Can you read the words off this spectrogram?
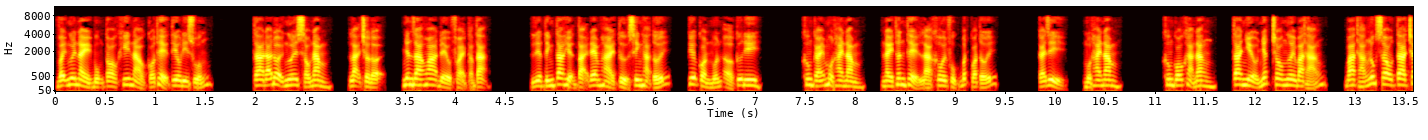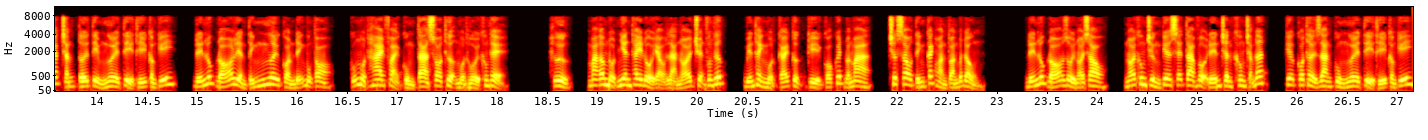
Vậy ngươi này bụng to khi nào có thể tiêu đi xuống? Ta đã đợi ngươi 6 năm, lại chờ đợi, nhân gia hoa đều phải cảm tạ. Liền tính ta hiện tại đem hải tử sinh hạ tới, kia còn muốn ở cứ đi. Không cái một hai năm, này thân thể là khôi phục bất quá tới. Cái gì? Một hai năm? Không có khả năng, ta nhiều nhất cho ngươi 3 tháng, 3 tháng lúc sau ta chắc chắn tới tìm ngươi tỉ thí cầm kỹ, đến lúc đó liền tính ngươi còn đỉnh bụng to, cũng một hai phải cùng ta so thượng một hồi không thể. Hừ, ma âm đột nhiên thay đổi ảo là nói chuyện phương thức, biến thành một cái cực kỳ có quyết đoán ma, trước sau tính cách hoàn toàn bất đồng. Đến lúc đó rồi nói sau, nói không chừng kia sẽ ta vội đến chân không chạm đất, kia có thời gian cùng ngươi tỉ thí cầm kỹ.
